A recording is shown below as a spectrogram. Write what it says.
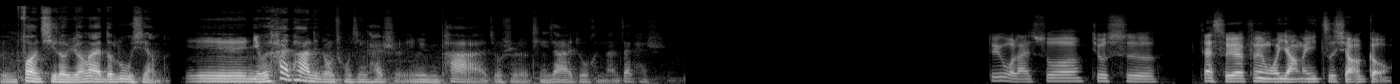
嗯，放弃了原来的路线吧，你你会害怕那种重新开始，因为你怕就是停下来就很难再开始。对于我来说，就是在十月份我养了一只小狗，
